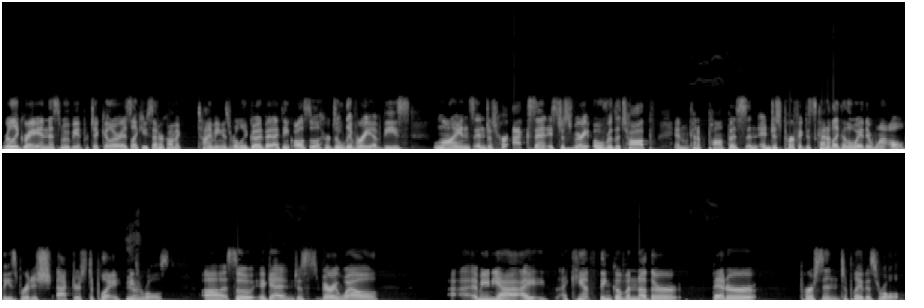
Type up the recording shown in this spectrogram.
really great in this movie in particular is like you said, her comic timing is really good, but I think also her delivery of these lines and just her accent, it's just very over the top and kind of pompous and, and just perfect. It's kind of like the way they want all these British actors to play these roles. Uh, so again, just very well. I I mean, yeah, I I can't think of another better person to play this role.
